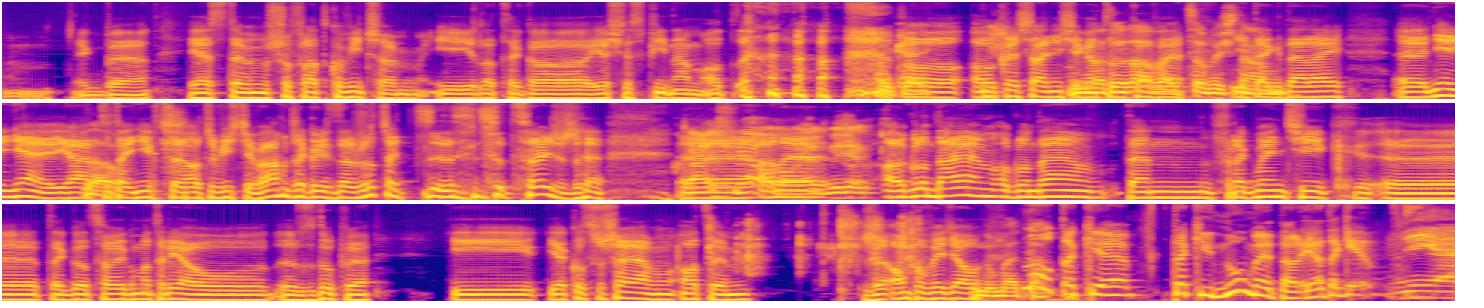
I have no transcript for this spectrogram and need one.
mm, jakby ja jestem szufladkowiczem i dlatego ja się spinam od, Okej. o, o określanie się No gatunkowe dawaj, co byś i tak dalej. E, nie, nie, ja Dał. tutaj nie chcę oczywiście wam czegoś zarzucać czy, coś, że e, Ale śmiało, ale oglądałem, oglądałem ten fragmencik e, tego całego materiału z dupy i jak usłyszałem o tym, że on powiedział, no takie, taki nu metal. Ja takie, nie,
